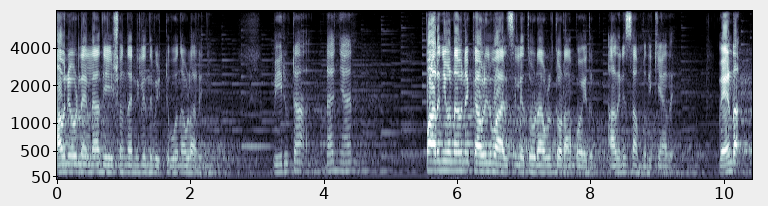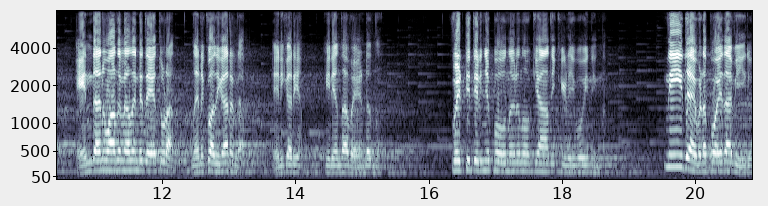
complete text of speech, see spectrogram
അവനോടുള്ള എല്ലാ ദേഷ്യവും തന്നിൽ നിന്ന് വിട്ടുപോകുന്ന അവൾ അറിഞ്ഞു. വീരുട്ടാ ഞാൻ പറഞ്ഞുകൊണ്ട് അവനെ കവളിൽ വാത്സല്യത്തോടെ അവൾ തൊടാൻ പോയതും അതിന് സമ്മതിക്കാതെ. വേണ്ട എന്റെ അനുവാദമില്ലാതെ എന്റെ ദേഹത്തോടാൻ. നിനക്കും അധികാരമില്ല. എനിക്കറിയാം. ഇനി എന്താ വേണ്ടെന്ന്? വെട്ടിത്തിരിഞ്ഞു പോകുന്നവരെ നോക്കി ആദ്യ കിളി പോയി നിന്നു. നീ ഇത് എവിടെ പോയതാ വീരു?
